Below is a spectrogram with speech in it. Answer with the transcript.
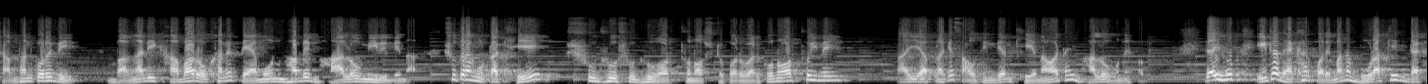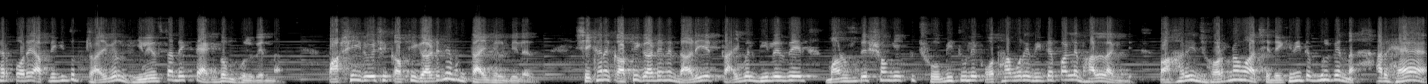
সাবধান করে দিই, বাঙালি খাবার ওখানে তেমন ভাবে ভালো মিলবে না। সুতরাং ওটা খেয়ে শুধু শুধু অর্থ নষ্ট করবার কোনো অর্থই নেই। তাই আপনাকে সাউথ ইন্ডিয়ান খেয়ে নেওয়াটাই ভালো মনে হবে। যাই হোক এটা দেখার পরে মানে বোরাকে দেখার পরে আপনি কিন্তু ট্রাইবেল ভিলেজটা দেখতে একদম ভুলবেন না। পাশেই রয়েছে কফি গার্ডেন এবং ট্রাইবেল ভিলেজ সেখানে কফি গার্ডেনে দাঁড়িয়ে ট্রাইবেল ভিলেজের মানুষদের সঙ্গে একটু ছবি তুলে কথা বলে দিতে পারলে ভালো লাগবে। পাহাড়ি ঝর্ণাও আছে, দেখে নিতে ভুলবেন না। আর হ্যাঁ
